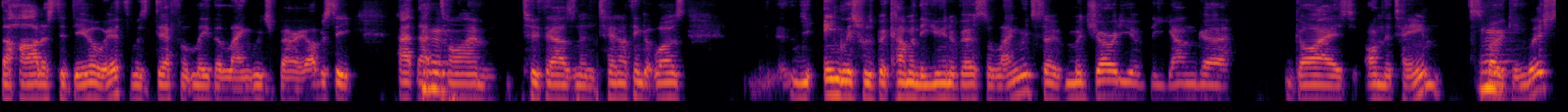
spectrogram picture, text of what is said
the hardest to deal with was definitely the language barrier. Obviously, at that mm-hmm. time, 2010, I think it was, English was becoming the universal language. So majority of the younger guys on the team spoke mm. English,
